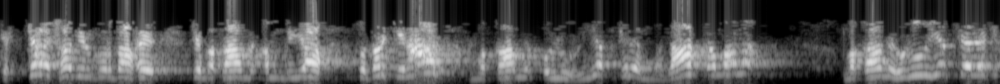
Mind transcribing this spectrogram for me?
کہ کیسا دل گردہ ہے کہ مقام انبیاء تو درکنار مقام الوحیت کے لیے مذاق کا مقام حلولیت کہہ لے کہ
